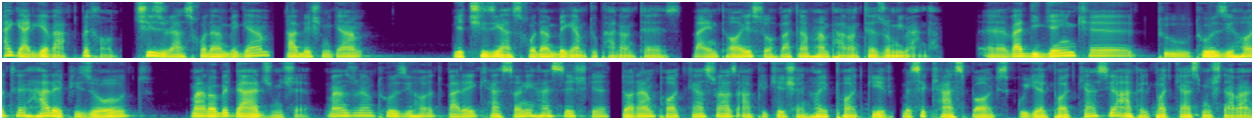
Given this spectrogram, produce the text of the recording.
اگر یه وقت بخوام چیزی رو از خودم بگم قبلش میگم یه چیزی از خودم بگم تو پرانتز و انتهای صحبتم هم پرانتز رو میبندم. و دیگه این که تو توضیحات هر اپیزود منابع درج میشه. منظورم توضیحات برای کسانی هستش که دارن پادکست رو از اپلیکیشن های پادگیر مثل Castbox، Google Podcast یا Apple Podcast میشنون.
